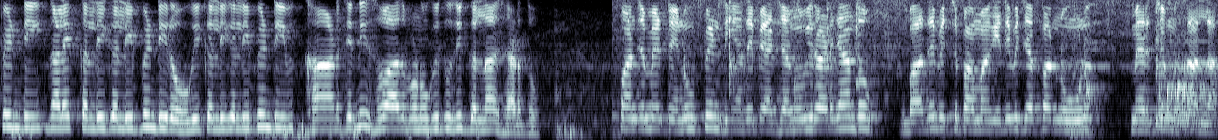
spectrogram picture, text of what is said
ਭਿੰਡੀ ਨਾਲੇ ਇਕੱਲੀ ਇਕੱਲੀ ਭਿੰਡੀ ਰਹੂਗੀ ਇਕੱਲੀ ਇਕੱਲੀ ਭਿੰਡੀ ਖਾਣ 'ਚ ਇੰਨੀ ਸਵਾਦ ਬਣੂਗੀ, ਤੁਸੀਂ ਗੱਲਾਂ ਛੱਡ ਦਿਓ। ਪੰਜ ਮਿੰਟ ਇਹਨੂੰ ਭਿੰਡੀਆਂ ਅਤੇ ਪਿਆਜ਼ਾਂ ਨੂੰ ਵੀ ਰੜ ਜਾਣ ਦਿਓ, ਬਾਅਦ ਦੇ ਵਿੱਚ ਪਾਵਾਂਗੇ ਇਹਦੇ ਵਿੱਚ ਆਪਾਂ ਲੂਣ ਮਿਰਚ, ਮਸਾਲਾ।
